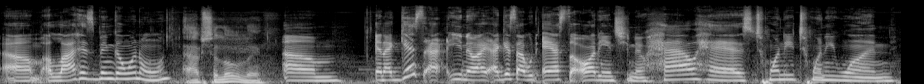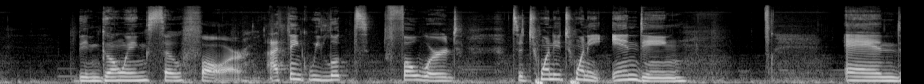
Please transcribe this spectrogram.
um, a lot has been going on. Absolutely. Um, and I guess I, you know, I, I, guess I would ask the audience, you know, how has 2021 been going so far? I think we looked forward to 2020 ending and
